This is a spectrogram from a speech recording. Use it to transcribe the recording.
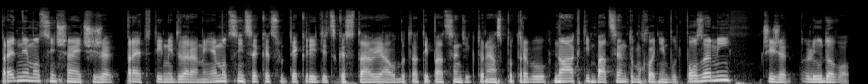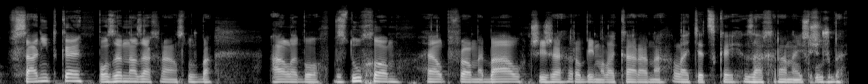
prednemocničnej, čiže pred tými dverami nemocnice, keď sú tie kritické stavy alebo tí pacienti, ktorí nás potrebujú. No a k tým pacientom chodím buď po zemi, čiže ľudovo v sanitke, pozemná záchranná služba, alebo vzduchom, help from above, čiže robím lekára na leteckej záchrannej službe.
